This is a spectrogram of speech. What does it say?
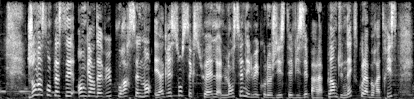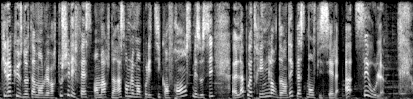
Jean-Vincent Placé en garde à vue pour harcèlement et agression sexuelle. L'ancien élu écologiste est visé par la plainte d'une ex-collaboratrice qui l'accuse notamment de lui avoir touché les fesses en marge d'un rassemblement politique en France, mais aussi euh, la poitrine lors d'un déplacement officiel à Séoul.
